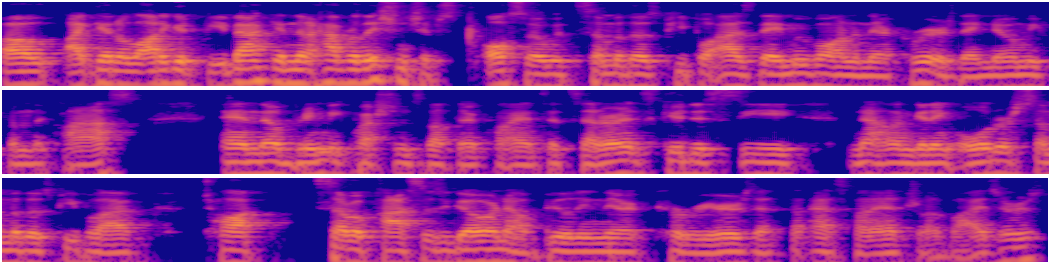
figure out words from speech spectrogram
I get a lot of good feedback, and then I have relationships also with some of those people as they move on in their careers. They know me from the class, and they'll bring me questions about their clients, et cetera. And it's good to see now I'm getting older. Some of those people I've taught several classes ago are now building their careers as, as financial advisors.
